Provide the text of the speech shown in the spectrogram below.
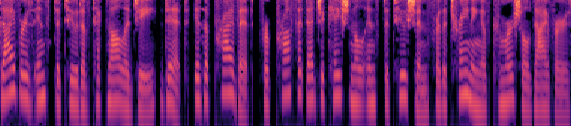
Divers Institute of Technology is a private, for-profit educational institution for the training of commercial divers.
